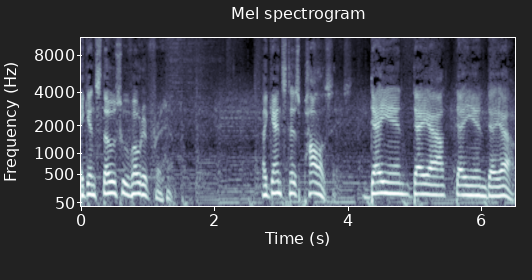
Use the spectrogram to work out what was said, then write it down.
against those who voted for him, against his policies, day in, day out, day in, day out,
